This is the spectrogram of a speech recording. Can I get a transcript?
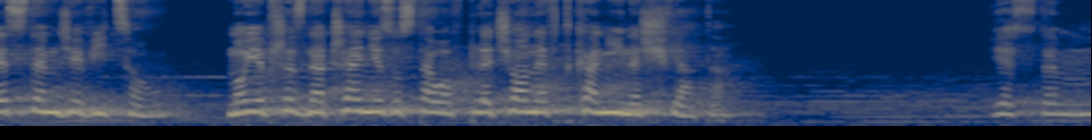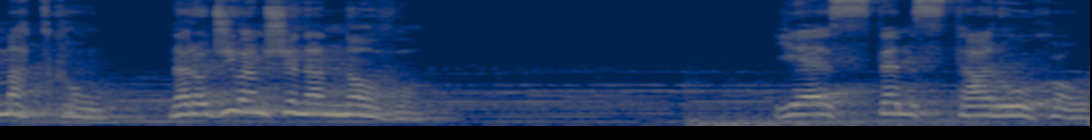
Jestem dziewicą. Moje przeznaczenie zostało wplecione w tkaninę świata. Jestem matką. Narodziłam się na nowo. Jestem staruchą.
